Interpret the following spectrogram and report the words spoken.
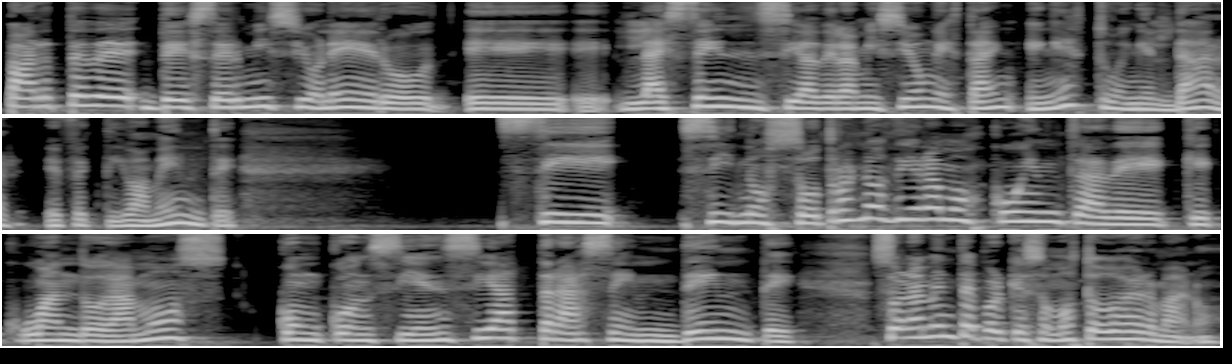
parte de, ser misionero, eh, eh, la esencia de la misión está en esto, en el dar, efectivamente. Si, si nosotros nos diéramos cuenta de que cuando damos con conciencia trascendente, solamente porque somos todos hermanos,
